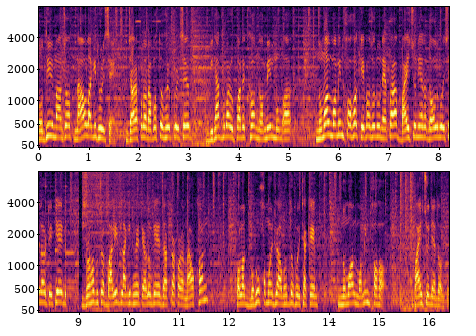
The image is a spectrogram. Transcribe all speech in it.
নদীৰ মাজত নাও লাগি ধৰিছে। যাৰ ফলত আবদ্ধ হৈ পৰিছে বিধানসভাৰ উপাধ্যক্ষ নমিল নুমল মমিনসহ কেইবাজনো নেতা বাইছজনীয়া এটা দল গৈছিল আৰু তেতিয়াই ব্ৰহ্মপুত্ৰ বালিত লাগি ধৰে তেওঁলোকে যাত্ৰা কৰা নাওখন। ফলত বহু সময় ধৰি আবদ্ধ হৈ থাকে নুমল মমিনসহ বাইছজনীয়া দলটো।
